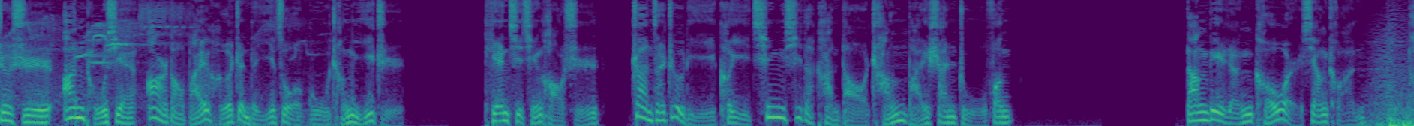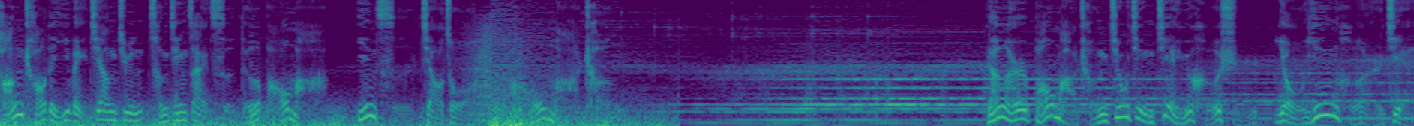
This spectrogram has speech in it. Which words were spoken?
这是安图县二道白河镇的一座古城遗址。天气晴好时，站在这里可以清晰地看到长白山主峰。当地人口耳相传，唐朝的一位将军曾经在此得宝马，因此叫做宝马城。然而，宝马城究竟建于何时，又因何而建，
